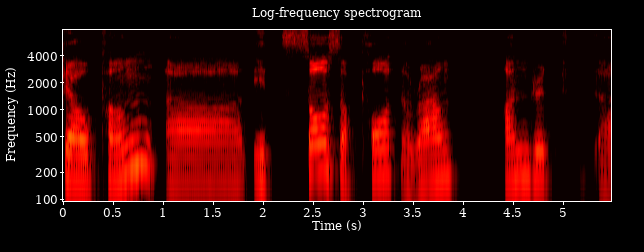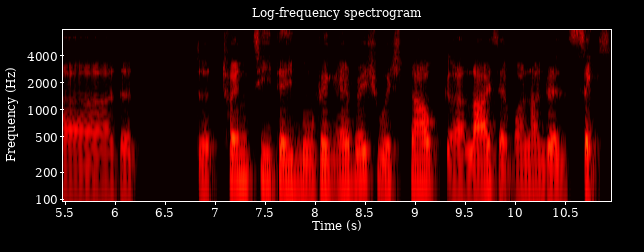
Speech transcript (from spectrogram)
Xiaopeng, uh, it saw support around 100, uh, the the 20-day moving average, which now uh, lies at 106.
